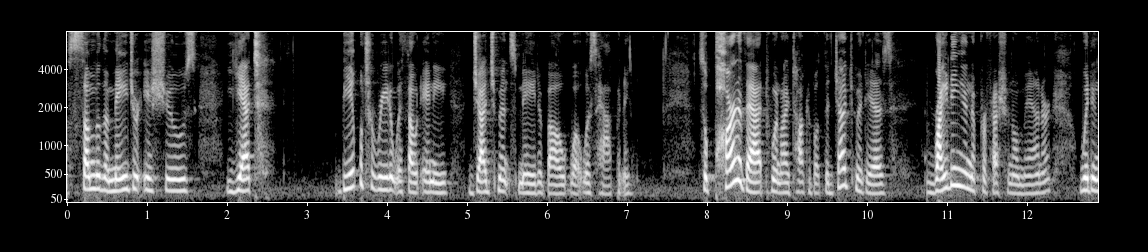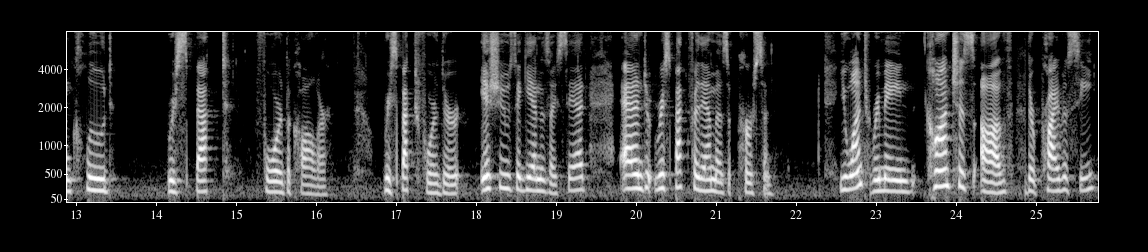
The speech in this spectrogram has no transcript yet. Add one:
some of the major issues, yet be able to read it without any judgments made about what was happening. So, part of that, when I talk about the judgment, is writing in a professional manner would include respect for the caller, respect for their issues, again, as I said, and respect for them as a person. You want to remain conscious of their privacy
